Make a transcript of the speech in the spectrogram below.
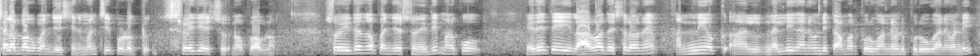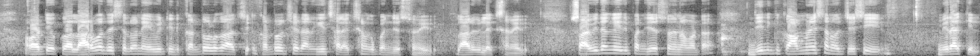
చాలా బాగా పనిచేసింది. మంచి ప్రోడక్ట్ స్ప్రే చేయొచ్చు. నో ప్రాబ్లం సో ఈ విధంగా పనిచేస్తుంది ఇది. మనకు ఏదైతే ఈ లార్వా దశలోనే అన్ని యొక్క నల్లి కానివ్వండి తామర పురుగు కానివ్వండి పురుగు కానివ్వండి వాటి యొక్క లార్వా దశలోనే వీటిని కంట్రోల్గా కంట్రోల్ చేయడానికి చాలా ఎక్షన్గా పనిచేస్తుంది ఇది లార్విలెక్స్ అనేది. సో ఆ విధంగా ఇది పనిచేస్తుంది అనమాట దీనికి కాంబినేషన్ వచ్చేసి మిరాకిల్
